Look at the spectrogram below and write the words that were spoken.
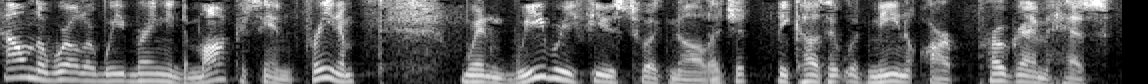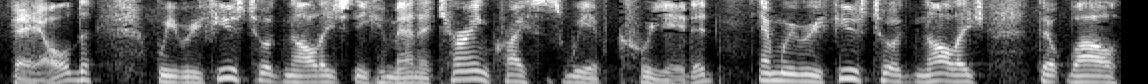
how in the world are we bringing democracy and freedom when we refuse to acknowledge it because it would mean our program has failed? We refuse to acknowledge the humanitarian crisis we have created, and we refuse to acknowledge that while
